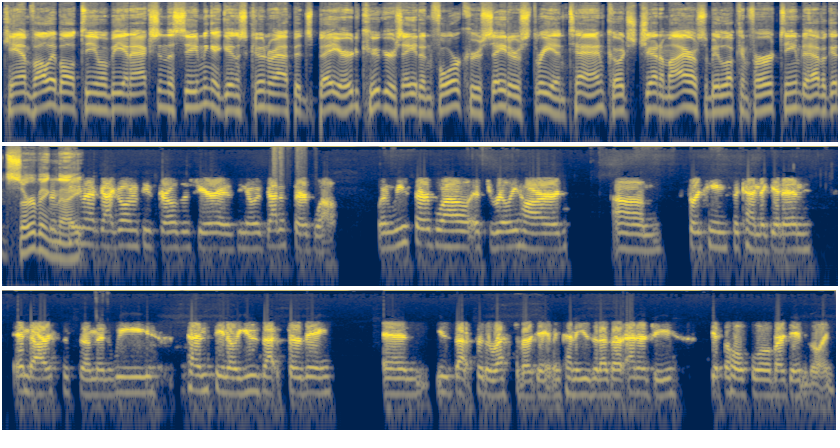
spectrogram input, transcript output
Cam volleyball team will be in action this evening against Coon Rapids Bayard. Cougars eight and four, Crusaders three and ten. Coach Jenna Myers will be looking for her team to have a good serving the night. The thing I've got going with these girls this year is, you know, we've got to serve well. When we serve well, it's really hard um, for teams to kind of get in into our system, and we tend to, you know, use that serving and use that for the rest of our game and kind of use it as our energy, get the whole flow of our game going.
